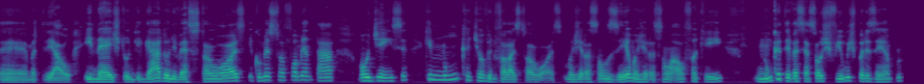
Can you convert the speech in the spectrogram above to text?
eh, material inédito ligado ao universo Star Wars e começou a fomentar uma audiência que nunca tinha ouvido falar de Star Wars. Uma geração Z, uma geração alfa que nunca teve acesso aos filmes, por exemplo,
